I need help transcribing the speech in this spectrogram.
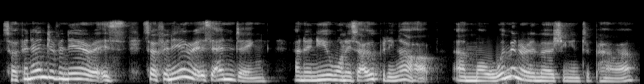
So if an end of an era is so if an era is ending and a new one is opening up and more women are emerging into power,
